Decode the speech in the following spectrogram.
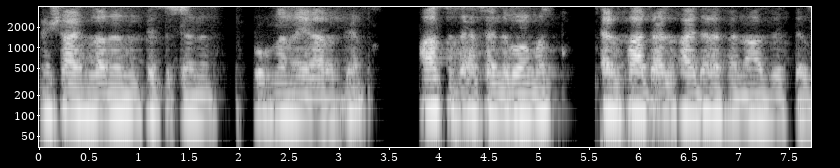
meşayihlerinin, müfessirlerinin ruhlarına ya Rabbi. Hasılı Efendi babamız El Hacı Ali Haydar Efendi Hazretleri.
